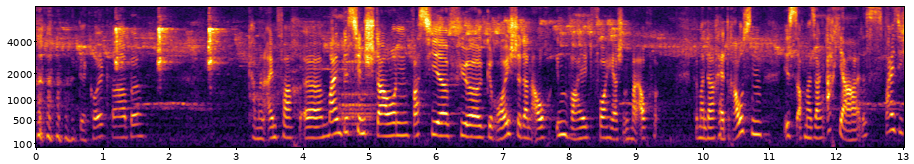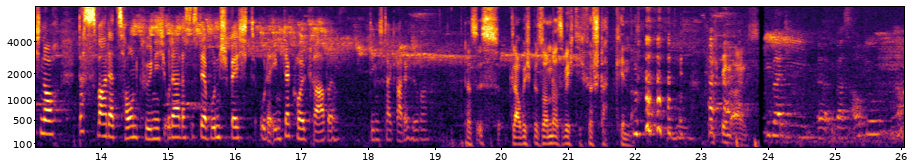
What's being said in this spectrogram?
der Kolkrabe. Kann man einfach äh, mal ein bisschen staunen, was hier für Geräusche dann auch im Wald vorherrschen. Und mal auch, wenn man nachher draußen ist, auch mal sagen, ach ja, das weiß ich noch, das war der Zaunkönig oder das ist der Buntspecht oder eben der Kolkrabe, den ich da gerade höre. Das ist, glaube ich, besonders wichtig für Stadtkinder. ich bin eins. Über, die, äh, über das Audio, ne?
